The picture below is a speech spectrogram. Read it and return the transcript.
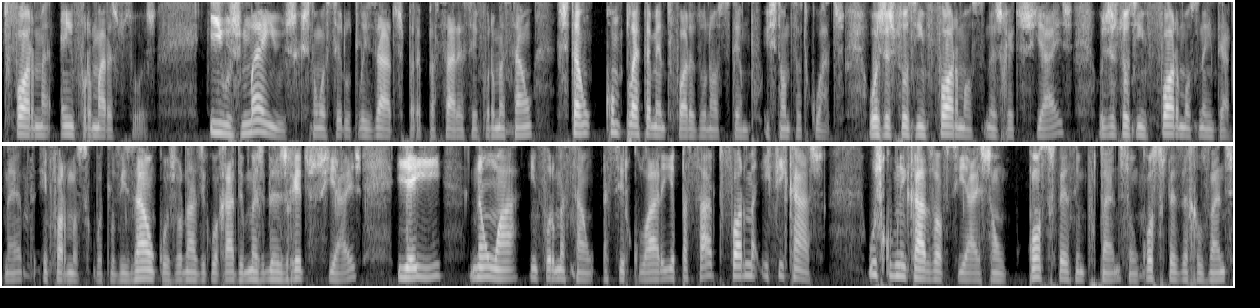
de forma a informar as pessoas. E os meios que estão a ser utilizados para passar essa informação estão completamente fora do nosso tempo e estão desadequados. Hoje as pessoas informam-se nas redes sociais, hoje as pessoas informam-se na internet, informam-se com a televisão, com os jornais e com a rádio, mas nas redes sociais, e aí não há informação a circular e a passar de forma eficaz. Os comunicados oficiais são com certeza importantes, são com certeza relevantes,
